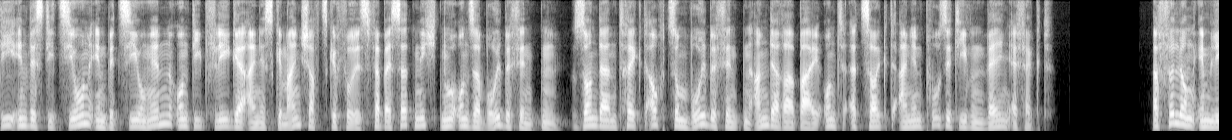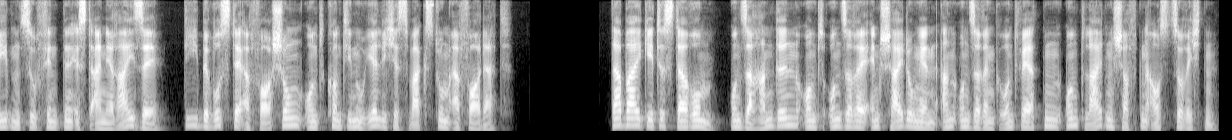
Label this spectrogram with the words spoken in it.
Die Investition in Beziehungen und die Pflege eines Gemeinschaftsgefühls verbessert nicht nur unser Wohlbefinden, sondern trägt auch zum Wohlbefinden anderer bei und erzeugt einen positiven Welleneffekt. Erfüllung im Leben zu finden ist eine Reise, die bewusste Erforschung und kontinuierliches Wachstum erfordert. Dabei geht es darum, unser Handeln und unsere Entscheidungen an unseren Grundwerten und Leidenschaften auszurichten.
